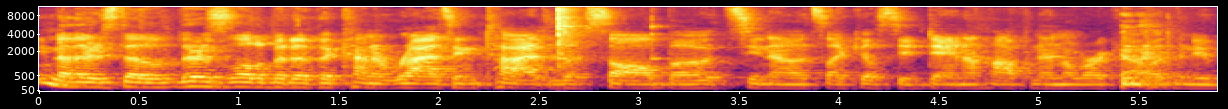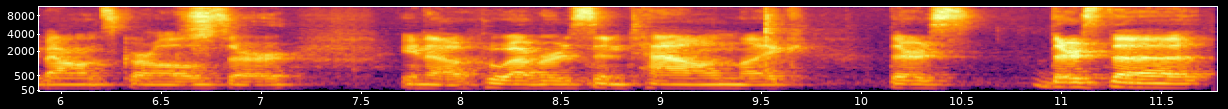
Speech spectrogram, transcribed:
you know there's the there's a little bit of the kind of rising tide lifts all boats. You know it's like you'll see Dana hopping in a workout with the New Balance girls or you know whoever's in town. Like there's there's the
